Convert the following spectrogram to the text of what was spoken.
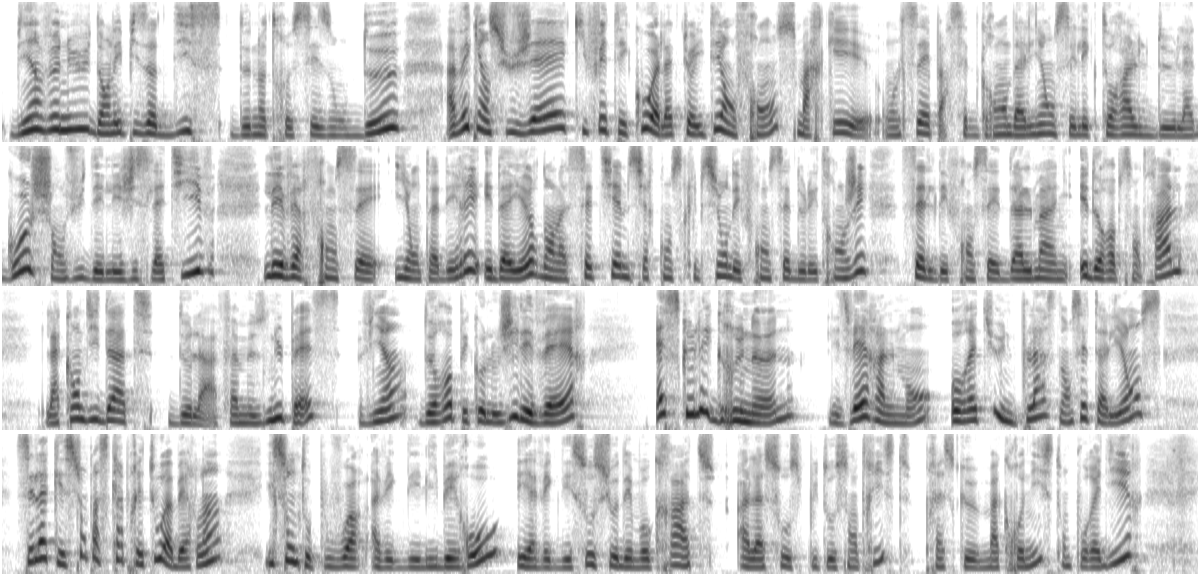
Bienvenue dans l'épisode 10 de notre saison 2, avec un sujet qui fait écho à l'actualité en France, marqué, on le sait, par cette grande alliance électorale de la gauche en vue des législatives. Les Verts français y ont adhéré, et d'ailleurs, dans la septième circonscription des Français de l'étranger, celle des Français d'Allemagne et d'Europe centrale, la candidate de la fameuse NUPES vient d'Europe Écologie Les Verts. Est-ce que les Grünen les Verts allemands auraient eu une place dans cette alliance C'est la question parce qu'après tout, à Berlin, ils sont au pouvoir avec des libéraux et avec des sociodémocrates à la sauce plutôt centriste, presque macroniste, on pourrait dire.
